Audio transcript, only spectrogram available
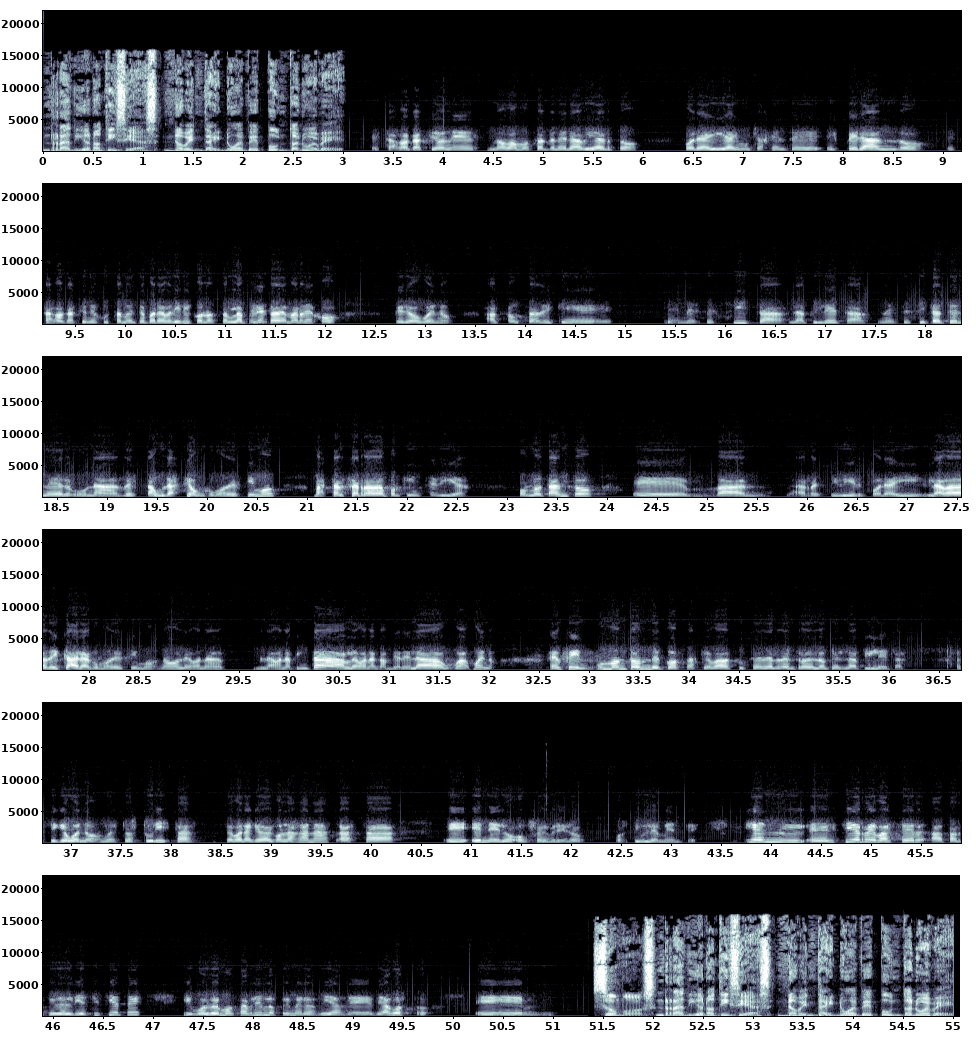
Radio Noticias 99.9. Estas vacaciones no vamos a tener abierto. Por ahí hay mucha gente esperando estas vacaciones justamente para venir y conocer la pileta de Mardejo, pero bueno, a causa de que necesita la pileta, necesita tener una restauración, como decimos, va a estar cerrada por 15 días. Por lo tanto, eh, van a recibir por ahí lavada de cara, como decimos, ¿no? Le van a la van a pintar, le van a cambiar el agua, bueno, en fin, un montón de cosas que va a suceder dentro de lo que es la pileta. Así que bueno, nuestros turistas se van a quedar con las ganas hasta eh, enero o febrero posiblemente. Y el, cierre va a ser a partir del 17 y volvemos a abrir los primeros días de, agosto. Eh, Somos Radio Noticias 99.9.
